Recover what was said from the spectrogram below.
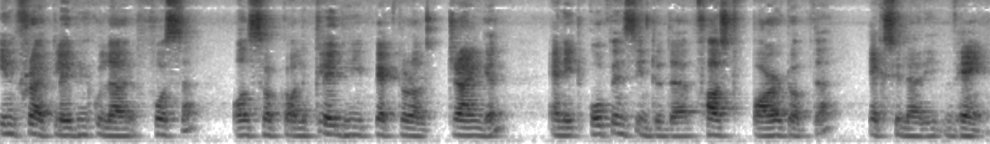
infraclavicular fossa also called clavipectoral triangle and it opens into the first part of the axillary vein.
